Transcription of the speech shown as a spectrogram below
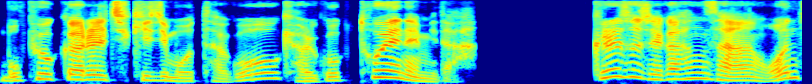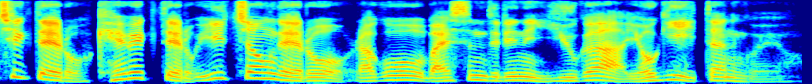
목표가를 지키지 못하고 결국 토해냅니다. 그래서 제가 항상 원칙대로, 계획대로, 일정대로라고 말씀드리는 이유가 여기 있다는 거예요.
